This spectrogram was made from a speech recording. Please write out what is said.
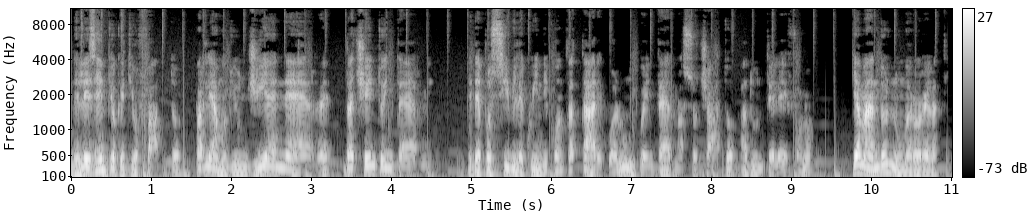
Nell'esempio che ti ho fatto parliamo di un GNR da 100 interni ed è possibile quindi contattare qualunque interno associato ad un telefono chiamando il numero relativo.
